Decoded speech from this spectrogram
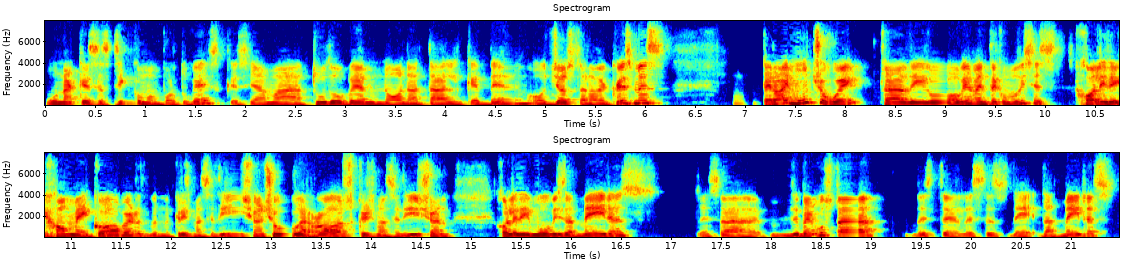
una que es así como en portugués, que se llama Tudo Bem No Natal Que Bem o Just Another Christmas. Pero hay mucho, güey. O sea, digo, obviamente, como dices, Holiday Home Makeover, Christmas Edition, Sugar Rush, Christmas Edition, Holiday Movies That Made Us. Esa, me gusta, este, este es de That Made Us.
